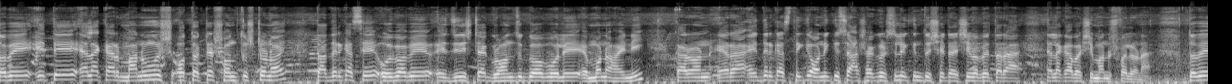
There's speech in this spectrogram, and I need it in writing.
তবে এতে এলাকার মানুষ অত একটা সন্তুষ্ট নয়। তাদের কাছে ওইভাবে এই জিনিসটা গ্রহণযোগ্য বলে মনে হয়নি। কারণ এরা এদের কাছ থেকে অনেক কিছু আশা করছিল, কিন্তু সেটা সেভাবে তারা এলাকাবাসী মানুষ পেল না। তবে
